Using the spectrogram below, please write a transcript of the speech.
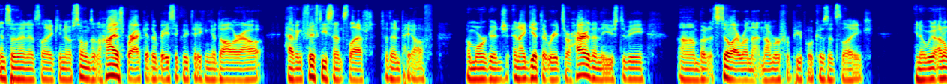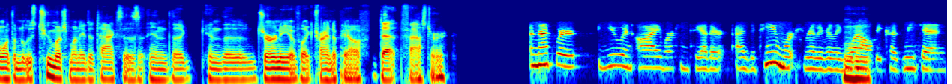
And so then it's like, you know, if someone's in the highest bracket, they're basically taking a dollar out, having 50 cents left to then pay off a mortgage. And I get that rates are higher than they used to be. Um, but it's still, I run that number for people because it's like, you know, we, I don't want them to lose too much money to taxes in the in the journey of like trying to pay off debt faster. And that's where you and I working together as a team works really, really mm-hmm. well because we can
